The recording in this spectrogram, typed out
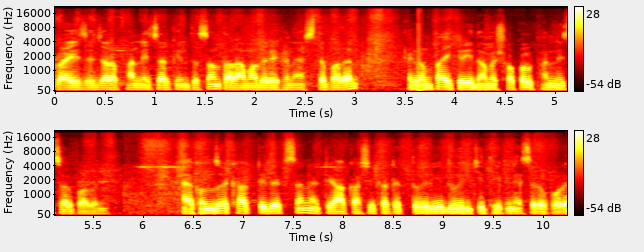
প্রাইসে যারা ফার্নিচার কিনতে চান, তারা আমাদের এখানে আসতে পারেন। একদম পাইকারি দামে সকল ফার্নিচার পাবেন। এখন যে খাটটি দেখছেন, এটি আকাশি কাঠের তৈরি, দুই ইঞ্চি থিকনেসের ওপরে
